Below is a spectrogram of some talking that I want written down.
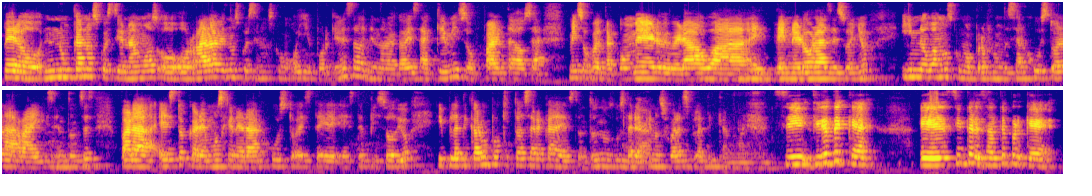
Pero nunca nos cuestionamos o, rara vez nos cuestionamos como, oye, ¿por qué me está doliendo la cabeza? ¿Qué me hizo falta? O sea, me hizo falta comer, beber agua, eh, tener horas de sueño y no vamos como a profundizar justo a la raíz. Entonces, para esto queremos generar justo este, este episodio y platicar un poquito acerca de esto. Entonces, nos gustaría que nos fueras platicando. Sí, fíjate que es interesante porque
